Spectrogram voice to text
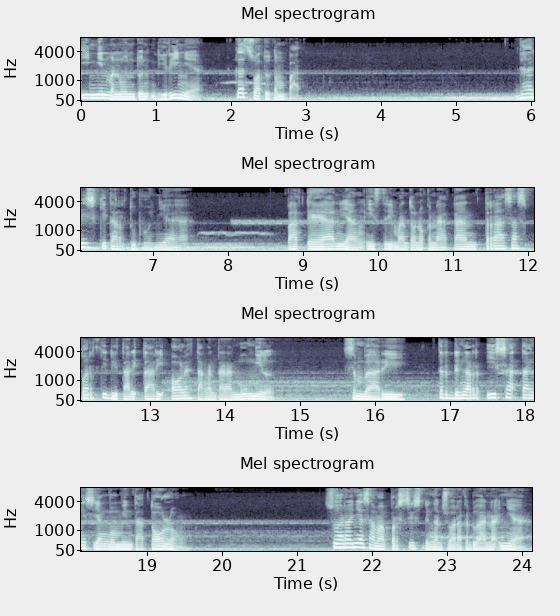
ingin menuntun dirinya ke suatu tempat. Dari sekitar tubuhnya Pakaian yang istri Mantono kenakan terasa seperti ditarik-tarik oleh tangan-tangan mungil. Sembari terdengar isak tangis yang meminta tolong. Suaranya sama persis dengan suara kedua anaknya.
